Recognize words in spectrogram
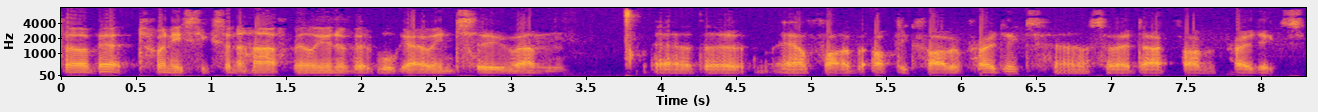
So about twenty-six and a half million of it will go into um, uh, the our fiber, optic fibre project. Uh, so our dark fibre project's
